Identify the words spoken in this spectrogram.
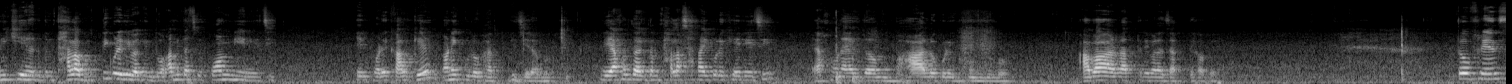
মেখে একদম থালা ভর্তি করে নিবা কিন্তু। আমি তো আজকে কম নিয়ে নিয়েছি। এরপরে কালকে অনেকগুলো ভাত ভিজিয়ে রাখব। এখন তো একদম থালা সাফাই করে খেয়ে নিয়েছি। এখন একদম ভালো করে ঘুম দেবো। আবার রাত্রিবেলা জাগতে হবে। তো ফ্রেন্ডস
